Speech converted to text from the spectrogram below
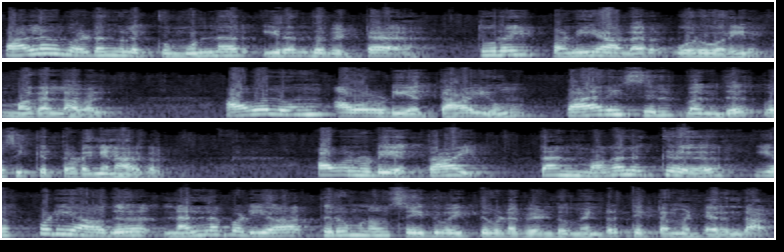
பல வருடங்களுக்கு முன்னர் இறந்துவிட்ட துறை பணியாளர் ஒருவரின் மகள் அவள். அவளும் அவளுடைய தாயும் பாரிஸில் வந்து வசிக்கத் தொடங்கினார்கள். அவளுடைய தாய் தன் மகளுக்கு எப்படியாவது நல்லபடியா திருமணம் செய்து வைத்து விட வேண்டும் என்று திட்டமிட்டிருந்தாள்.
